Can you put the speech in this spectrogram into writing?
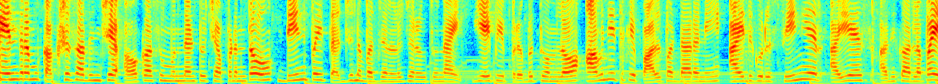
కేంద్రం కక్ష సాధించే అవకాశం ఉందంటూ చెప్పడంతో దీనిపై తర్జన భర్జనలు జరుగుతున్నాయి. ఏపీ ప్రభుత్వంలో అవినీతికి పాల్పడ్డారని ఐదుగురు సీనియర్ ఐఏఎస్ అధికారులపై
